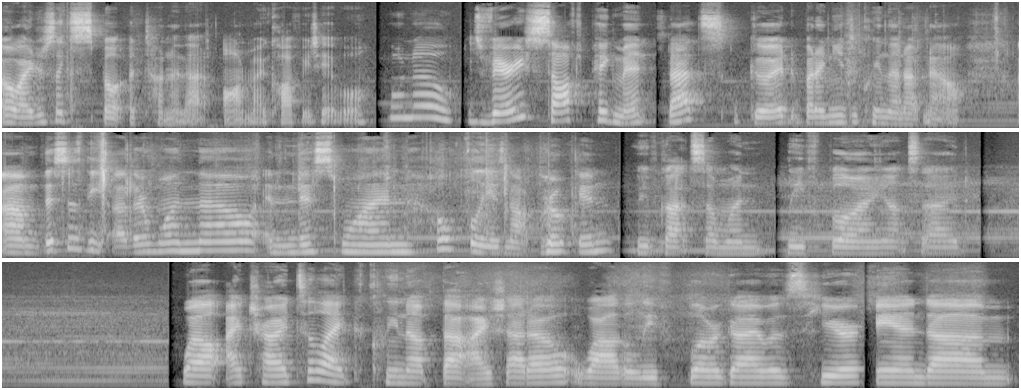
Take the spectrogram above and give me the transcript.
oh, I just like spilt a ton of that on my coffee table. Oh It's very soft pigment. That's good, but I need to clean that up now. Um, this is the other one though, and this one hopefully is not broken. We've got someone leaf blowing outside. Well, I tried to like clean up that eyeshadow while the leaf blower guy was here, and um,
